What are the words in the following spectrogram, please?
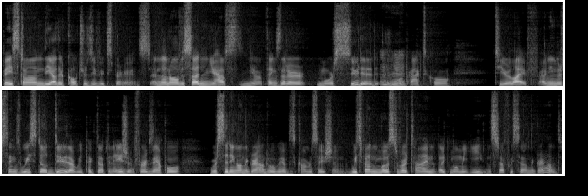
based on the other cultures you've experienced. And then all of a sudden you have, you know, things that are more suited mm-hmm. and more mm-hmm. practical to your life. I mean, there's things we still do that we picked up in Asia. For example, we're sitting on the ground while we have this conversation. We spend most of our time, like when we eat and stuff, we sit on the ground.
